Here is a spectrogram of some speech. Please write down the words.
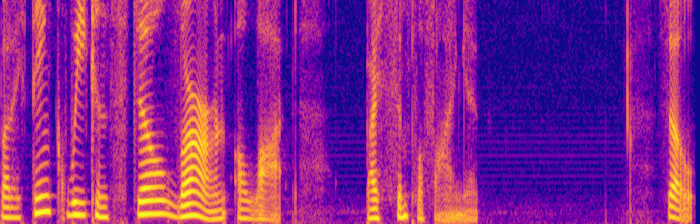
But I think we can still learn a lot by simplifying it. So,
